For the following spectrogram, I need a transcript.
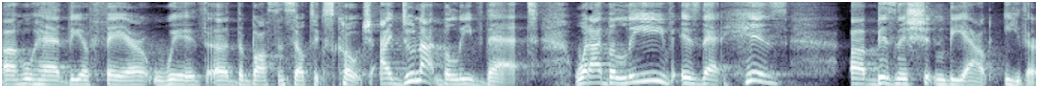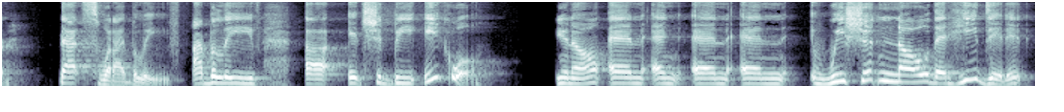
uh, who had the affair with uh, the Boston Celtics coach? I do not believe that. What I believe is that his uh, business shouldn't be out either. That's what I believe. I believe uh, it should be equal you know and and and and we shouldn't know that he did it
